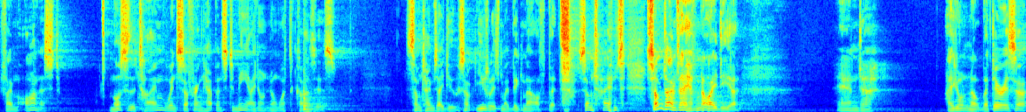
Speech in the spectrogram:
If I'm honest, most of the time when suffering happens to me, I don't know what the cause is. Sometimes I do. Some, usually it's my big mouth, but sometimes, sometimes I have no idea. And uh, I don't know, but there is a,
